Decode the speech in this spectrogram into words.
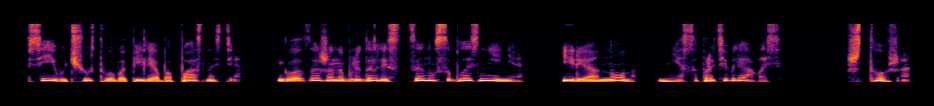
Все его чувства вопили об опасности. Глаза же наблюдали сцену соблазнения. И Рианон не сопротивлялась. Что же?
